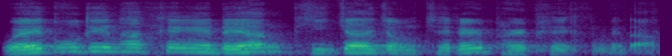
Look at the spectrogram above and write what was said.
외국인 학생에 대한 비자 정책을 발표했습니다.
